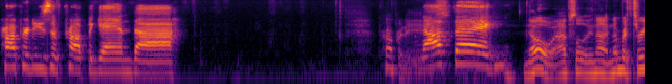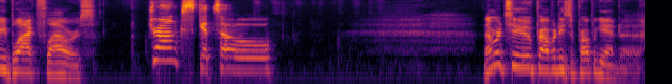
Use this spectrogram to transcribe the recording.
Properties of propaganda. Properties. Nothing. No, absolutely not. Number three, black flowers. Drunk schizo. Number two, properties of propaganda.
